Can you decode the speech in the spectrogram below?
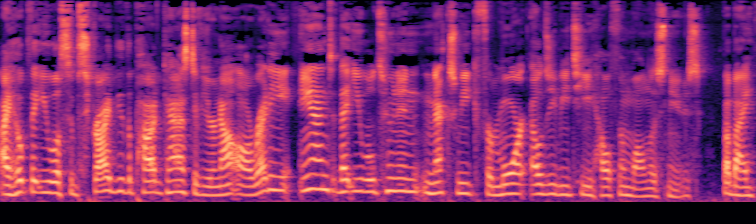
I hope that you will subscribe to the podcast if you're not already, and that you will tune in next week for more LGBT health and wellness news. Bye bye.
